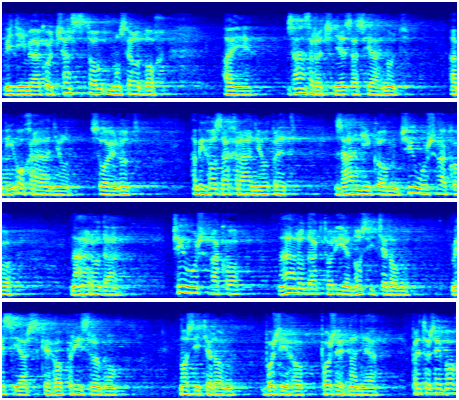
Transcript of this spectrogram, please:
vidíme, ako často musel Boh aj zázračne zasiahnuť, aby ochránil svoj ľud, aby ho zachránil pred zánikom, či už ako národa, či už ako národa, ktorý je nositeľom mesiašského prísľubu, nositeľom Božieho požehnania, pretože Boh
